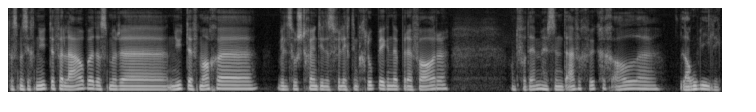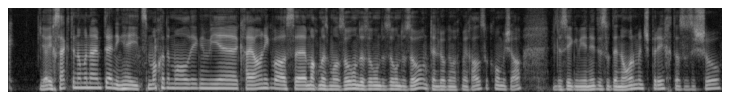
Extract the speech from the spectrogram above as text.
dass man sich nichts erlauben darf, dass man äh, nichts machen darf, weil sonst könnte das vielleicht im Club irgendjemand erfahren. Und von dem her sind einfach wirklich alle... Langweilig. Ja, ich sage dir nochmal im Training, hey, jetzt machen wir mal irgendwie, äh, keine Ahnung was, äh, machen wir es mal so und so und so und so und dann schauen mich alle so komisch an, weil das irgendwie nicht so den Normen entspricht. Also es ist schon...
